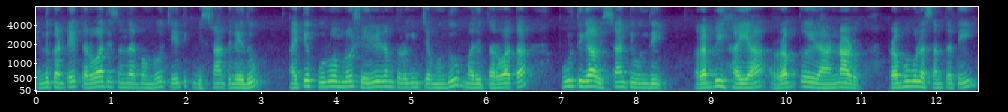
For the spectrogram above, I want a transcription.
ఎందుకంటే తరువాతి సందర్భంలో చేతికి విశ్రాంతి లేదు. అయితే పూర్వంలో శరీరం తొలగించే ముందు మరియు తర్వాత పూర్తిగా విశ్రాంతి ఉంది. రబ్బీ హయ్యా రబ్తో ఇలా అన్నాడు. ప్రభువుల సంతతి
